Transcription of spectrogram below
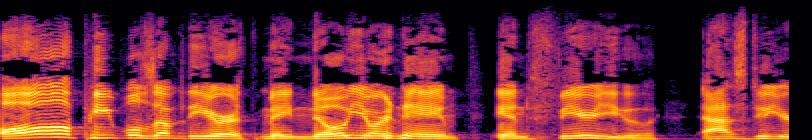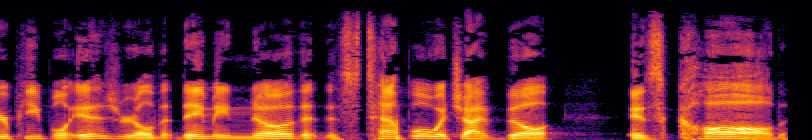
all peoples of the earth may know your name and fear you as do your people Israel, that they may know that this temple which I've built is called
